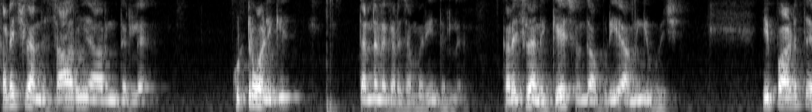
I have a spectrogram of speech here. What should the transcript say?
கடைசியில் அந்த சாரும் யாருன்னு தெரில குற்றவாளிக்கு தண்டனை கிடைச்ச மாதிரியும் தெரில கடைசியில் அந்த கேஸ் வந்து அப்படியே அமுங்கி போச்சு. இப்போ அடுத்து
